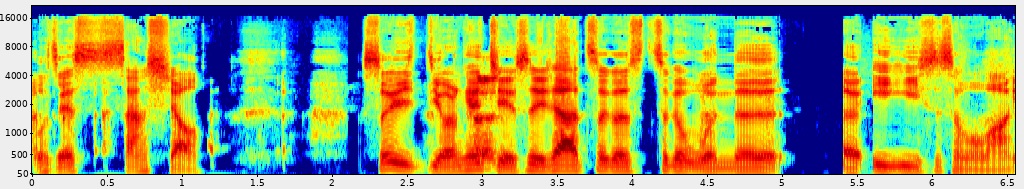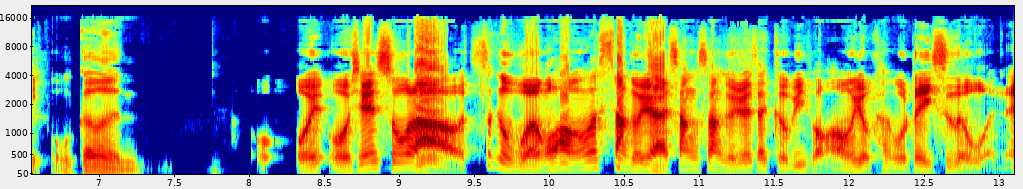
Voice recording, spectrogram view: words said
我直接傻笑。所以有人可以解释一下这个这个文的呃意义是什么吗？我根本我我我先说啦，这个文我好像上个月还上上个月在隔壁房好像有看过类似的文呢。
